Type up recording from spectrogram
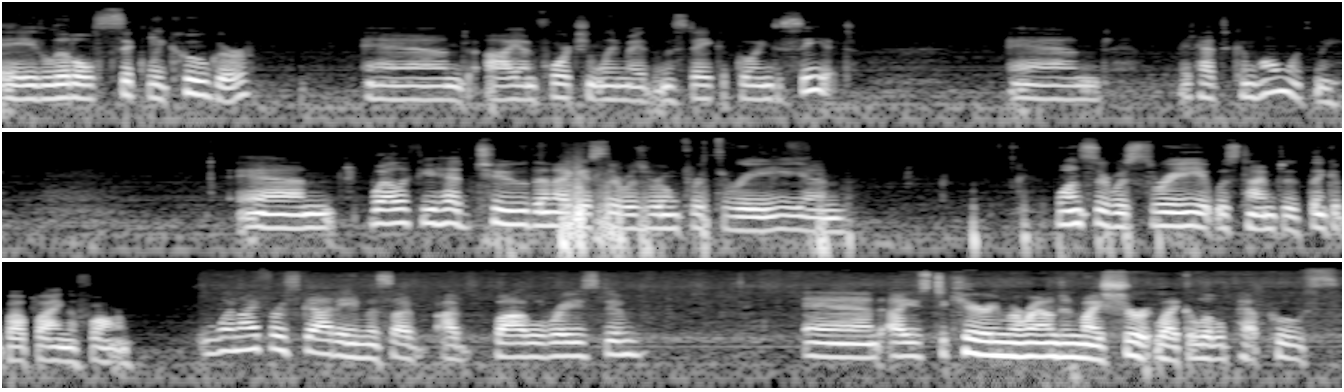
a little sickly cougar, and I unfortunately made the mistake of going to see it. And it had to come home with me. And, well, if you had two, then I guess there was room for three, and once there was three, it was time to think about buying a farm. When I first got Amos, I, I bottle raised him, and I used to carry him around in my shirt like a little papoose.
